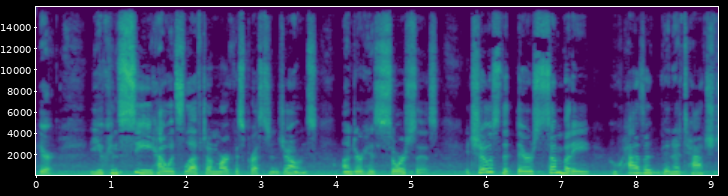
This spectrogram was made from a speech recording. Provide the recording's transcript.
Here. You can see how it's left on Marcus Preston Jones under his sources. It shows that there's somebody who hasn't been attached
